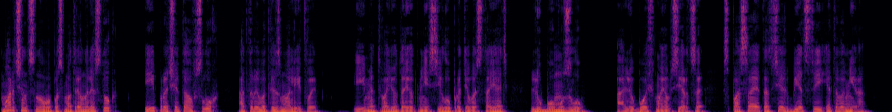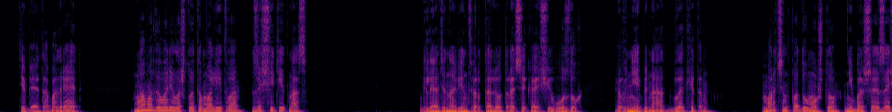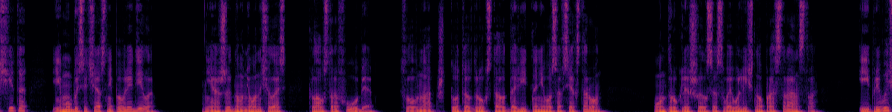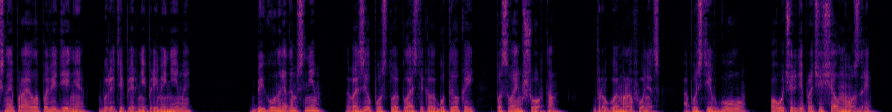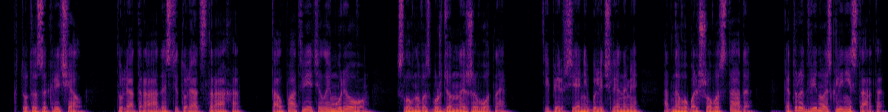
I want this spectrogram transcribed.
Марчант снова посмотрел на листок и прочитал вслух отрывок из молитвы. «Имя Твое дает мне силу противостоять любому злу, а любовь в моем сердце спасает от всех бедствий этого мира. Тебя это ободряет? Мама говорила, что эта молитва защитит нас». Глядя на винт вертолета, рассекающий воздух в небе над Блэкхитом, Марчант подумал, что небольшая защита ему бы сейчас не повредила. Неожиданно у него началась клаустрофобия, словно что-то вдруг стало давить на него со всех сторон. Он вдруг лишился своего личного пространства, и привычные правила поведения были теперь неприменимы. Бегун рядом с ним возил пустой пластиковой бутылкой по своим шортам. Другой марафонец, опустив голову, по очереди прочищал ноздри. Кто-то закричал, то ли от радости, то ли от страха. Толпа ответила ему ревом, словно возбужденное животное. Теперь все они были членами одного большого стада, которое двинулось к линии старта.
